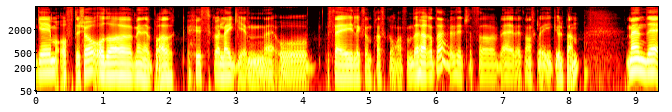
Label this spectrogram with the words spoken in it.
Game of the Show, og da minner jeg på at husk å legge inn og si liksom pressekonferansen det hører til. Hvis ikke så ble det litt vanskelig å gi gullpennen. Men det,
